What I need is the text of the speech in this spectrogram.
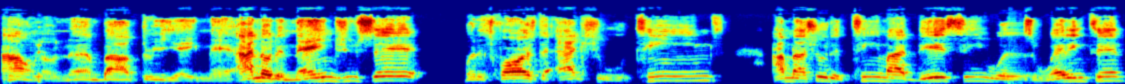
I don't know nothing about 3A, man. I know the names you said, but as far as the actual teams, I'm not sure the team I did see was Weddington.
